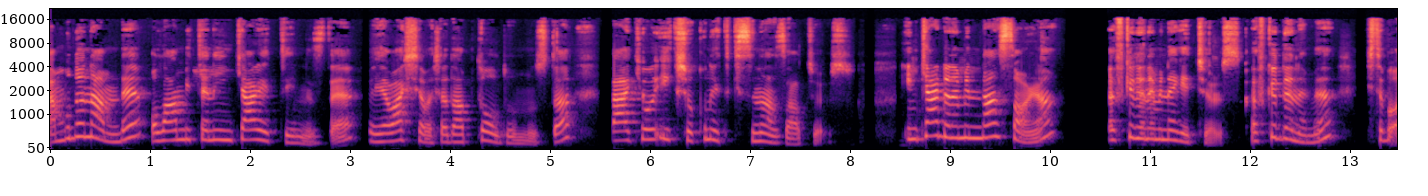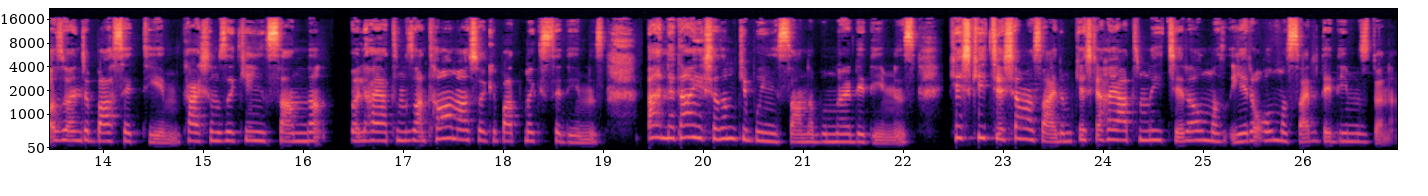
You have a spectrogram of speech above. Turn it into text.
Yani bu dönemde olan biteni inkar ettiğimizde ve yavaş yavaş adapte olduğumuzda belki o ilk şokun etkisini azaltıyoruz. İnkar döneminden sonra öfke dönemine geçiyoruz. Öfke dönemi işte bu az önce bahsettiğim karşımızdaki insandan böyle hayatımızdan tamamen söküp atmak istediğimiz, ben neden yaşadım ki bu insanla bunları dediğimiz, keşke hiç yaşamasaydım, keşke hayatımda hiç yeri, olma, yeri olmasaydı dediğimiz dönem.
